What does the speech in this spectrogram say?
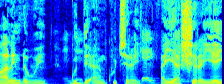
maalin dhoweyd guddi aan ku jiray ayaa shirayey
